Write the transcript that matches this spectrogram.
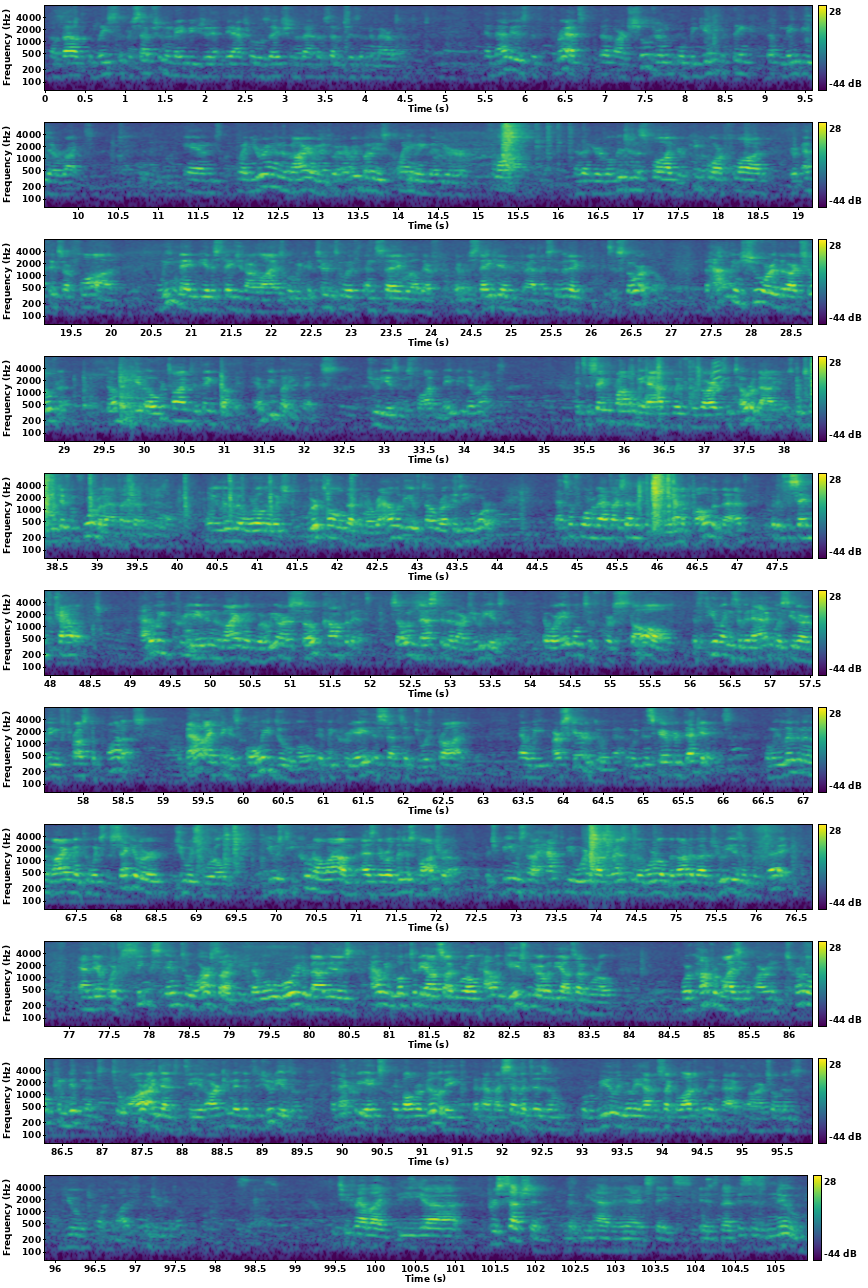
about at least the perception and maybe the actualization of anti-Semitism in America. And that is the threat that our children will begin to think that maybe they're right. And when you're in an environment where everybody is claiming that you're flawed, and that your religion is flawed, your people are flawed, your ethics are flawed, we may be at a stage in our lives where we could turn to it and say, well, they're, they're mistaken, they're anti-Semitic, it's historical. But how do we ensure that our children don't begin over time to think, well, if everybody thinks Judaism is flawed, maybe they're right. It's the same problem we have with regard to Torah values, which is a different form of anti-Semitism. We live in a world in which we're told that the morality of Torah is immoral. That's a form of anti-Semitism. We haven't called it that, but it's the same challenge. How do we create an environment where we are so confident, so invested in our Judaism, that we're able to forestall the feelings of inadequacy that are being thrust upon us? That, I think, is only doable if we create a sense of Jewish pride. And we are scared of doing that. And we've been scared for decades. And we live in an environment in which the secular Jewish world used Tikkun Olam as their religious mantra which means that I have to be worried about the rest of the world, but not about Judaism per se. And therefore, it sinks into our psyche that what we're worried about is how we look to the outside world, how engaged we are with the outside world. We're compromising our internal commitment to our identity and our commitment to Judaism, and that creates a vulnerability that anti Semitism will really, really have a psychological impact on our children's view of life in Judaism. Chief Rabbi, the uh, perception that we have in the United States is that this is new,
